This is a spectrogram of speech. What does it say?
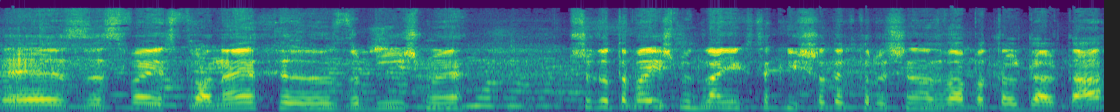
e, ze swojej strony e, zrobiliśmy, przygotowaliśmy dla nich taki środek, który się nazywa Battle Delta,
